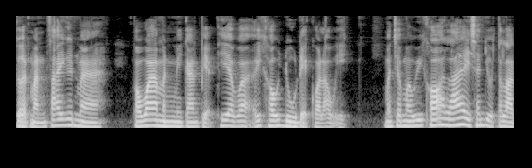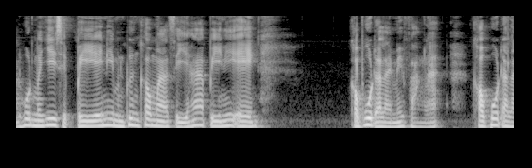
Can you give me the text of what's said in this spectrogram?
เกิดหมั่นไส้ขึ้นมา เพราะว่ามันมีการเปรียบเทียบว่าเอ้ยเขาดูเด็กกว่าเราอีก มันจะมาวิเคราะห์อะไร ฉันอยู่ตลาดหุ้นมา 20 ปีไอ้นี่มันเพิ่งเข้ามา 4-5 ปีนี่เอง เขาพูดอะไรไม่ฟังละ เขาพูดอะไร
